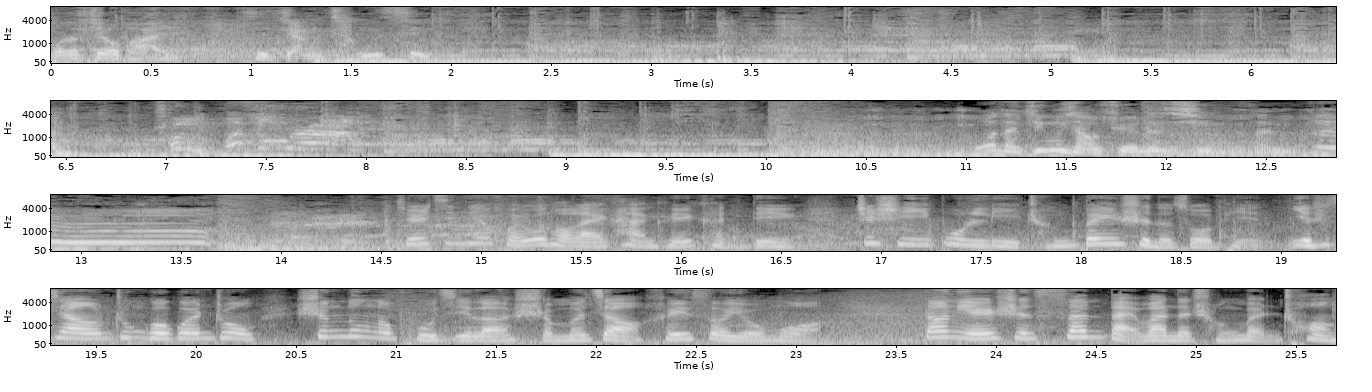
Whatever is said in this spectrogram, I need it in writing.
我的招牌是讲诚信。什么素质啊！我在警校学的是勤奋。其实今天回过头来看，可以肯定，这是一部里程碑式的作品，也是向中国观众生动的普及了什么叫黑色幽默。当年是三百万的成本创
